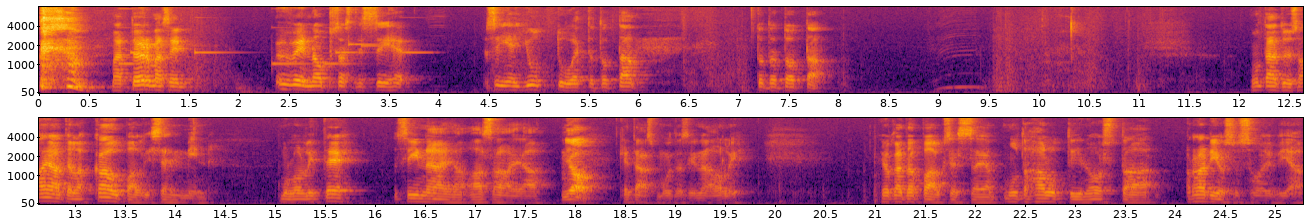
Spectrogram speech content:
mä törmäsin hyvin nopsasti siihen, siihen juttuun, että tota, tota, tota, mun täytyisi ajatella kaupallisemmin. Mulla oli te, sinä ja Asa ja Joo, ketäs muita siinä oli. Joka tapauksessa ja multa haluttiin ostaa radiossa soivia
